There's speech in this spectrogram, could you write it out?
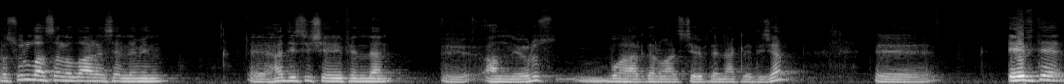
Resulullah sallallahu aleyhi ve sellemin e, hadisi şerifinden e, anlıyoruz. Buhari'den o hadis-i şerifleri nakledeceğim. E, evde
